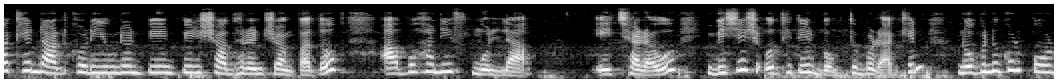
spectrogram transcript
রাখেন নাটঘর ইউনিয়ন বিএনপির সাধারণ সম্পাদক আবু হানিফ মোল্লা। এছাড়াও বিশেষ অতিথির বক্তব্য রাখেন নবীনগর পৌর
